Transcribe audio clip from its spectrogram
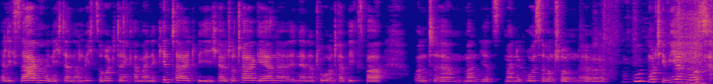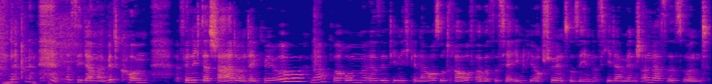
ehrlich sagen, wenn ich dann an mich zurückdenke, an meine Kindheit, wie ich halt total gerne in der Natur unterwegs war und ähm, man jetzt meine Größeren schon äh, gut motivieren muss, dass sie da mal mitkommen, finde ich das schade und denke mir, oh, ne, warum äh, sind die nicht genauso drauf? Aber es ist ja irgendwie auch schön zu sehen, dass jeder Mensch anders ist und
